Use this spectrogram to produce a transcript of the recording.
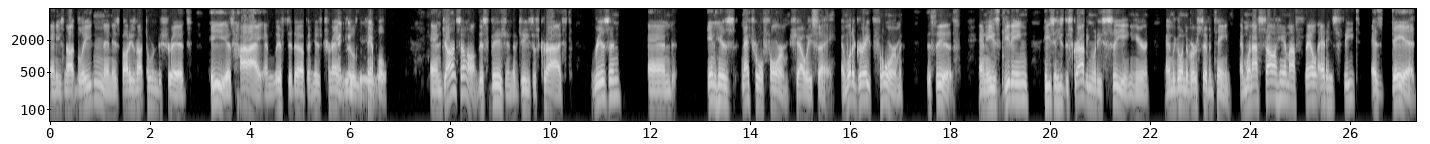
And he's not bleeding, and his body's not torn to shreds. He is high and lifted up, and his train fills the temple. And John saw this vision of Jesus Christ risen and in his natural form, shall we say. And what a great form this is. And he's getting he's he's describing what he's seeing here. And we go into verse 17. And when I saw him, I fell at his feet as dead.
